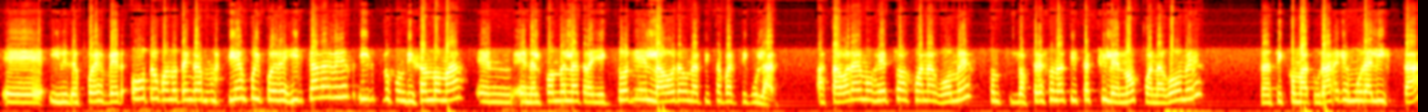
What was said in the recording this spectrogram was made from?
eh, y después ver otro cuando tengas más tiempo y puedes ir cada vez ir profundizando más en, en el fondo en la trayectoria y en la obra de un artista particular. Hasta ahora hemos hecho a Juana Gómez, son, los tres son artistas chilenos, Juana Gómez, Francisco Maturana, que es muralista,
